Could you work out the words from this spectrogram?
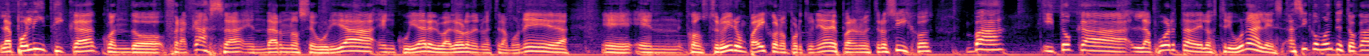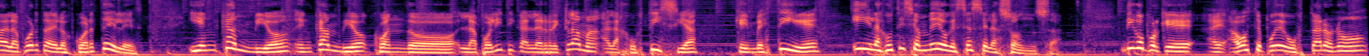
La política, cuando fracasa en darnos seguridad, en cuidar el valor de nuestra moneda, eh, en construir un país con oportunidades para nuestros hijos, va y toca la puerta de los tribunales, así como antes tocaba la puerta de los cuarteles. Y en cambio, en cambio, cuando la política le reclama a la justicia que investigue, y la justicia en medio que se hace la sonza. Digo porque eh, a vos te puede gustar o no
